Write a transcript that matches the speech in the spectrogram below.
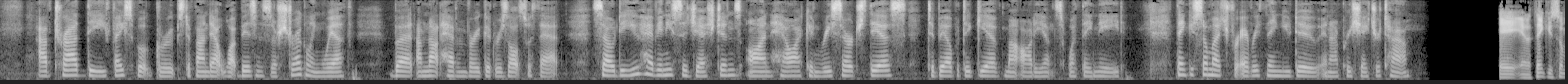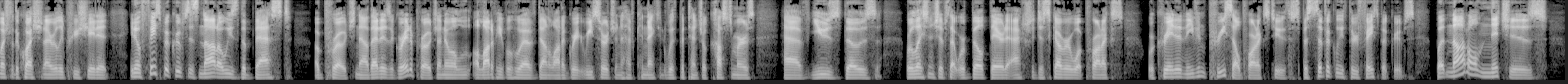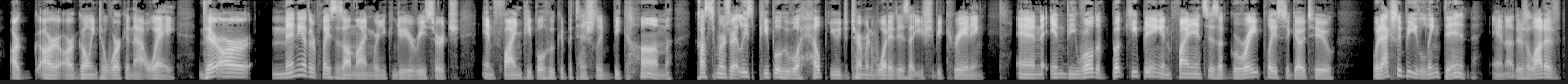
I've tried the Facebook groups to find out what businesses are struggling with, but I'm not having very good results with that. So, do you have any suggestions on how I can research this to be able to give my audience what they need? Thank you so much for everything you do, and I appreciate your time. hey anna thank you so much for the question i really appreciate it you know facebook groups is not always the best approach. Now that is a great approach. I know a, a lot of people who have done a lot of great research and have connected with potential customers have used those relationships that were built there to actually discover what products were created and even pre-sell products too specifically through facebook groups. But not all niches are, are are going to work in that way. There are many other places online where you can do your research and find people who could potentially become customers or at least people who will help you determine what it is that you should be creating. And in the world of bookkeeping and finances, a great place to go to would actually be LinkedIn. And uh, there's a lot of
